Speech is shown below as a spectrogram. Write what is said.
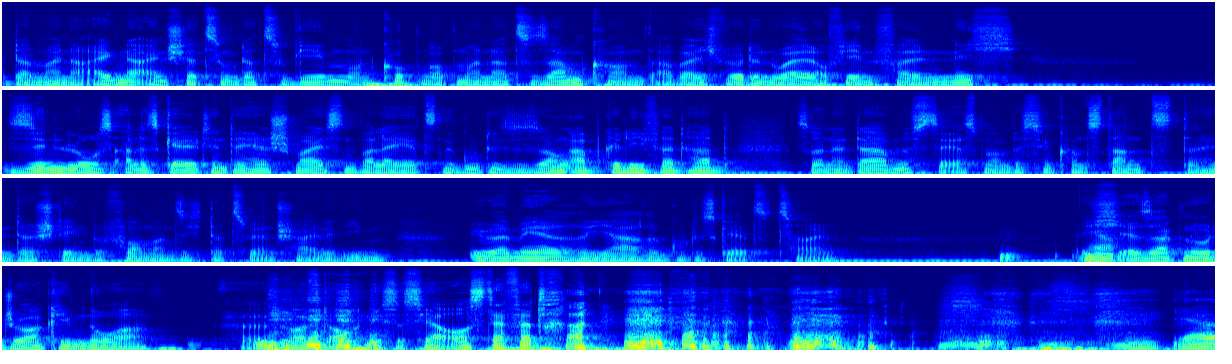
und dann meine eigene Einschätzung dazu geben und gucken, ob man da zusammenkommt. Aber ich würde Noel auf jeden Fall nicht sinnlos alles Geld hinterher schmeißen, weil er jetzt eine gute Saison abgeliefert hat, sondern da müsste erstmal ein bisschen Konstanz dahinter stehen, bevor man sich dazu entscheidet, ihm über mehrere Jahre gutes Geld zu zahlen. Ich Ja. äh, sag nur Joachim Noah. Äh, läuft auch nächstes Jahr aus, der Vertrag. Ja,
